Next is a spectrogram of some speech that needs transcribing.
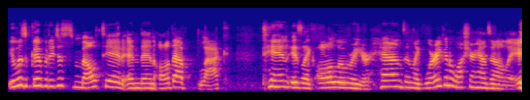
It was good, but it just melted. And then all that black tin is like all over your hands. And like, where are you going to wash your hands in LA?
